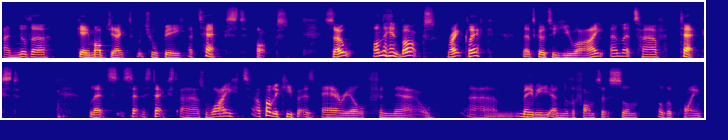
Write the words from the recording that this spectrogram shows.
another game object, which will be a text box. So on the hint box, right click, let's go to UI and let's have text. Let's set this text as white. I'll probably keep it as Arial for now. Um, maybe another font at some other point.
